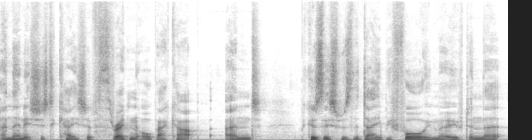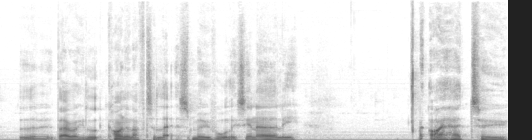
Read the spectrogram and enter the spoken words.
And then it's just a case of threading it all back up. And because this was the day before we moved and the, the, they were kind enough to let us move all this in early, I had to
